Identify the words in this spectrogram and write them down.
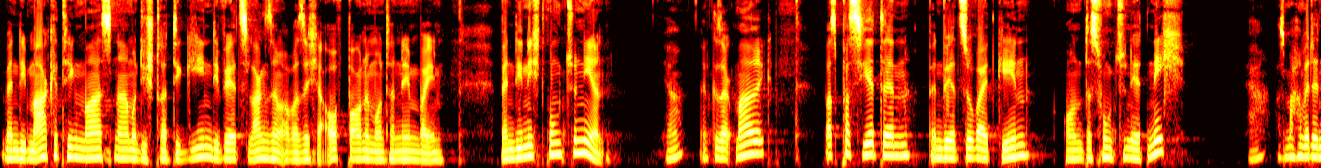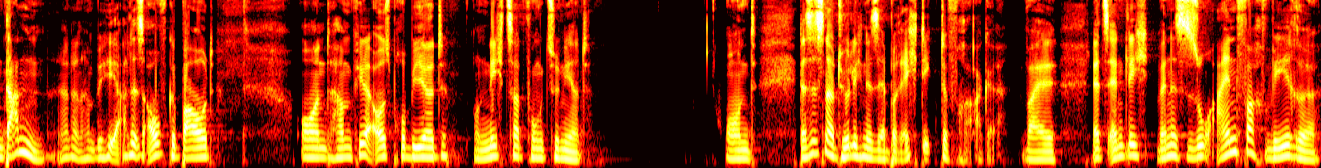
wenn die Marketingmaßnahmen und die Strategien, die wir jetzt langsam aber sicher aufbauen im Unternehmen bei ihm, wenn die nicht funktionieren. Ja, er hat gesagt, Marek, was passiert denn, wenn wir jetzt so weit gehen und das funktioniert nicht? Ja, was machen wir denn dann? Ja, dann haben wir hier alles aufgebaut und haben viel ausprobiert und nichts hat funktioniert. Und das ist natürlich eine sehr berechtigte Frage, weil letztendlich, wenn es so einfach wäre,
